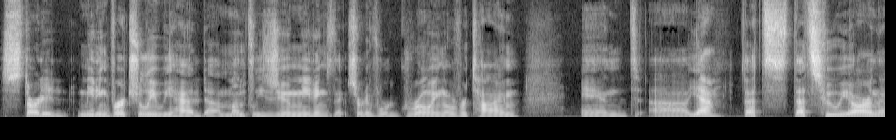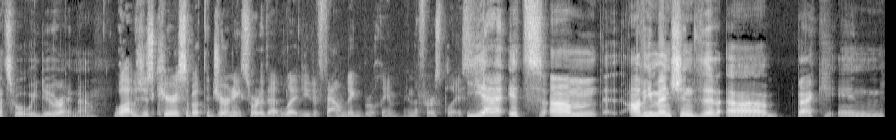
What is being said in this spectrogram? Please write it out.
started meeting virtually. We had uh, monthly Zoom meetings that sort of were growing over time. And uh, yeah, that's that's who we are, and that's what we do right now. Well, I was just curious about the journey sort of that led you to founding Bruchim in the first place. Yeah, it's um, Avi mentioned that uh, back in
